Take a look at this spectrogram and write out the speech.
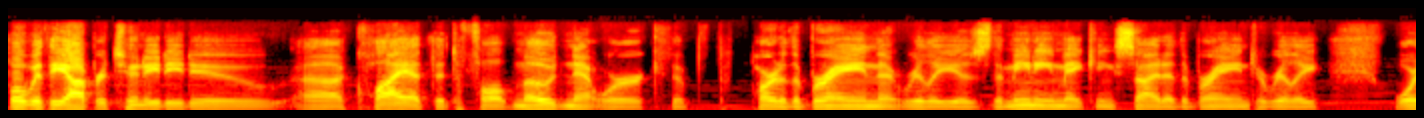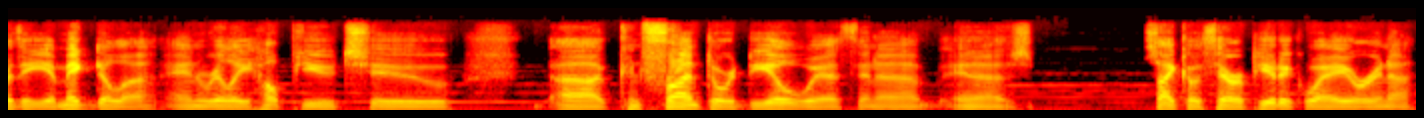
but with the opportunity to uh, quiet the default mode network, the part of the brain that really is the meaning-making side of the brain, to really, or the amygdala, and really help you to uh, confront or deal with in a in a psychotherapeutic way or in a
